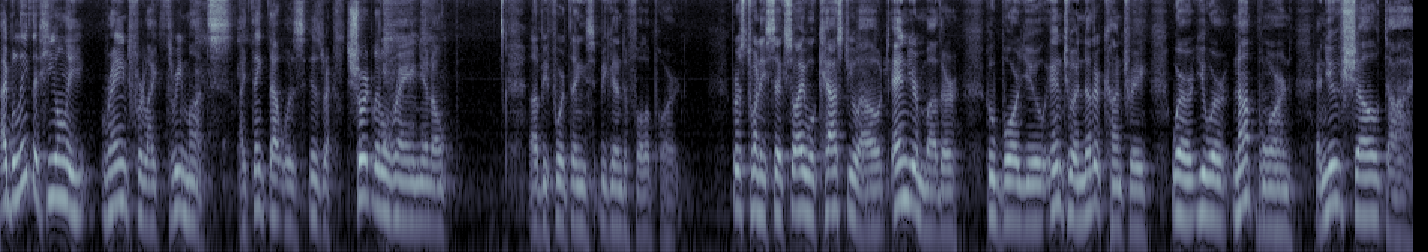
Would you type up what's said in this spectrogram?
I believe that he only reigned for like three months. I think that was his. Short little reign, you know, uh, before things began to fall apart. Verse 26 So I will cast you out and your mother who bore you into another country where you were not born, and you shall die.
